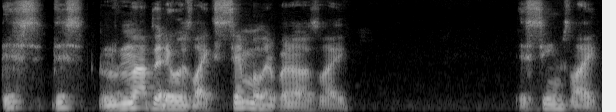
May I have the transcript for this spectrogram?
this this not that it was like similar, but I was like, it seems like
